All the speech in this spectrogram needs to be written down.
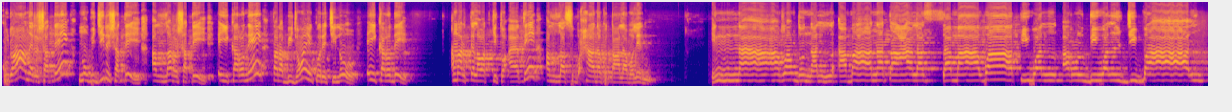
কুরআনের সাথে, নবীজির সাথে, আল্লাহর সাথে। এই কারণে তারা বিজয় করেছিল। এই কারণে আমার তেলাওয়াতকৃত আয়াতে আল্লাহ সুবহানাহু তাআলা বলেন, ইন্না জিবাল।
